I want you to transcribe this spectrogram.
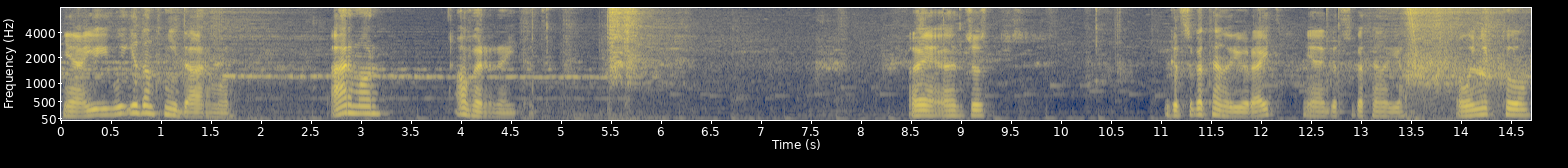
Yeah, you, you don't need armor. Armor? Overrated. Okay, uh, just... Getsuga Tenryu, right? Yeah, Getsuga Tenryu. We need to...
